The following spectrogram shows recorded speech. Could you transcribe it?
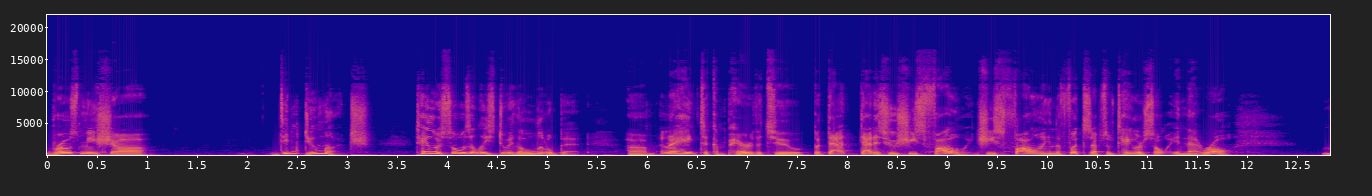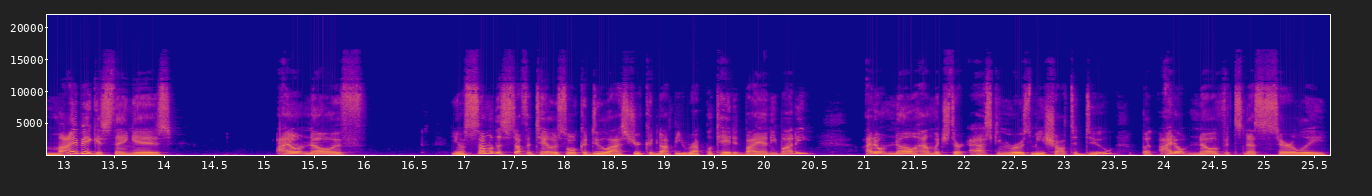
Rose Micheaux didn't do much. Taylor Soule was at least doing a little bit. Um, and I hate to compare the two, but that that is who she's following. She's following in the footsteps of Taylor Soule in that role. My biggest thing is I don't know if you know some of the stuff that Taylor Soule could do last year could not be replicated by anybody. I don't know how much they're asking Rose Micheaux to do, but I don't know if it's necessarily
